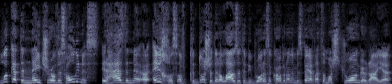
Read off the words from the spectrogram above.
Look at the nature of this holiness. It has the uh, echos of kedusha that allows it to be brought as a korban on the mizbeach. That's a much stronger raya,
